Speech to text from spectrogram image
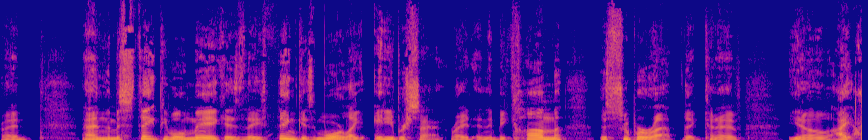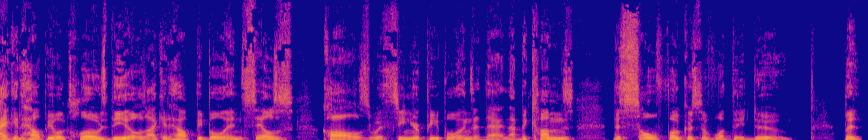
right? And the mistake people make is they think it's more like 80%, right? And they become the super rep that kind of you know, I, I can help people close deals. I can help people in sales calls with senior people, things like that. And that becomes the sole focus of what they do. But,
